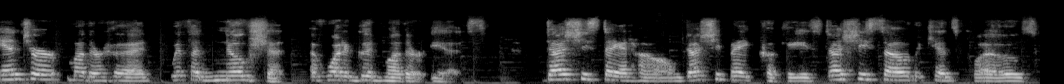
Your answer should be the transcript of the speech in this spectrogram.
enter motherhood with a notion of what a good mother is. Does she stay at home? Does she bake cookies? Does she sew the kids' clothes?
